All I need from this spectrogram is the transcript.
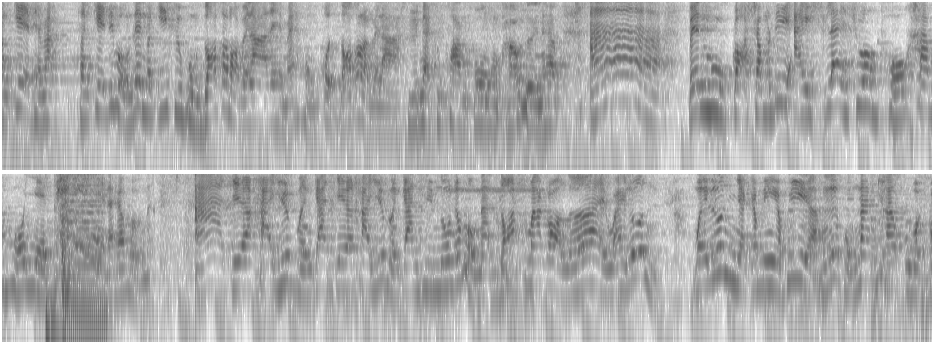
สังเกตเห็นไหมสังเกตที่ผมเล่นเมื่อกี้คือผมดอทตลอดเวลาเลยเห็นไหมผมกดดอทตลอดเวลาคือนั่นคือความโกงของเขาเลยนะครับอ่าเป็นหมู่เกาะชัมดี้ไอซ์แลนด์ช่วงโพค่ำโพเย็นนะครับผมอ่าเจออาคายุทธเหมือนกันเจออาคายุทธเหมือนกันทีมนู้นครับผมนะดอทมาก่อนเลย วัยรุ่น วัยรุ่นอยากจะมีกับพี่อะเฮ้ยผมนั่งทำอุปก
